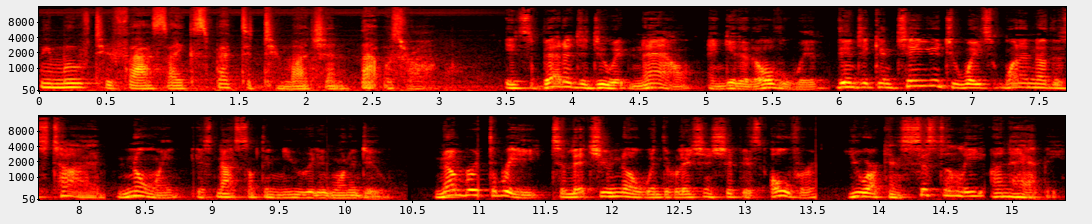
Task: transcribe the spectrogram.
we moved too fast. I expected too much, and that was wrong. It's better to do it now and get it over with than to continue to waste one another's time knowing it's not something you really want to do. Number three, to let you know when the relationship is over, you are consistently unhappy.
